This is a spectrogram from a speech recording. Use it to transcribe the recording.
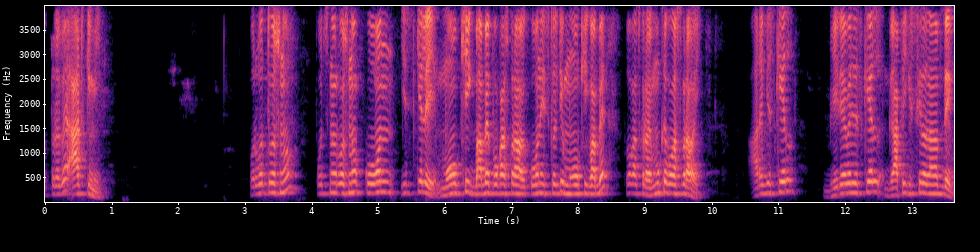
উত্তর হবে আট কিমি। পরবর্তী প্রশ্ন পঁচিশ নম্বর প্রশ্ন, কোন স্কেলে মৌখিকভাবে প্রকাশ করা হয়? কোন স্কেলটি মৌখিকভাবে প্রকাশ করা হয়? মুখে প্রকাশ করা হয়। RF scale variable scale graphic scale নামদেব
